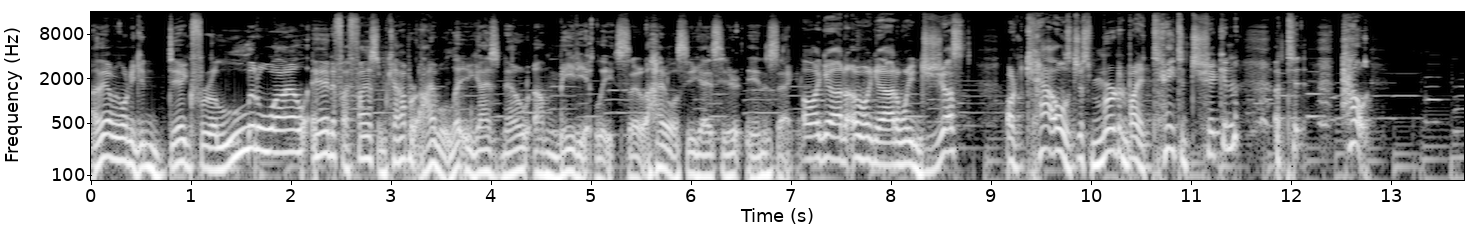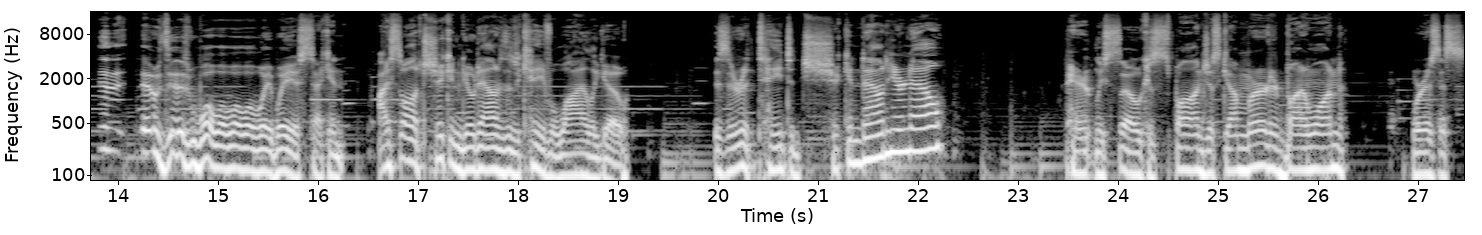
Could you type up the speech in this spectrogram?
I think I'm going to get dig for a little while, and if I find some copper, I will let you guys know immediately. So, I will see you guys here in a second. Oh my god, oh my god, we just... Our cow was just murdered by a tainted chicken? A How... It was, it was, whoa, whoa, whoa, whoa, wait, wait a second. I saw a chicken go down into the cave a while ago. Is there a tainted chicken down here now? Apparently so, because Spawn just got murdered by one. Where is this?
